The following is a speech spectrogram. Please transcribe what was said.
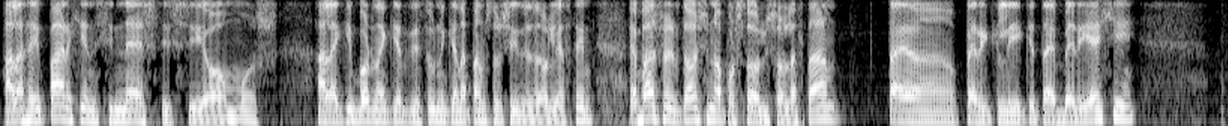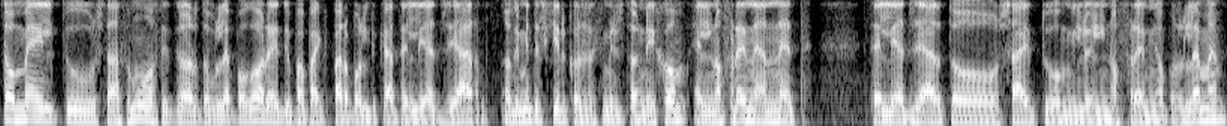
αλλά θα υπάρχει ενσυναίσθηση όμως. Αλλά εκεί μπορεί να κερδιθούν και να πάνε στο ΣΥΡΙΖΑ όλοι αυτοί. Εν πάση περιπτώσει, είναι ο Αποστόλης όλα αυτά. Τα ε, περικλεί και τα εμπεριέχει. Το mail του σταθμού, αυτή την ώρα το βλέπω εγώ, radio.parapolitica.gr. Ο Δημήτρης Κύρκος ρυθμίζει τον ήχο. Ελληνοφρένια.net το site του ομίλου Ελληνοφρένη, όπως λέμε.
